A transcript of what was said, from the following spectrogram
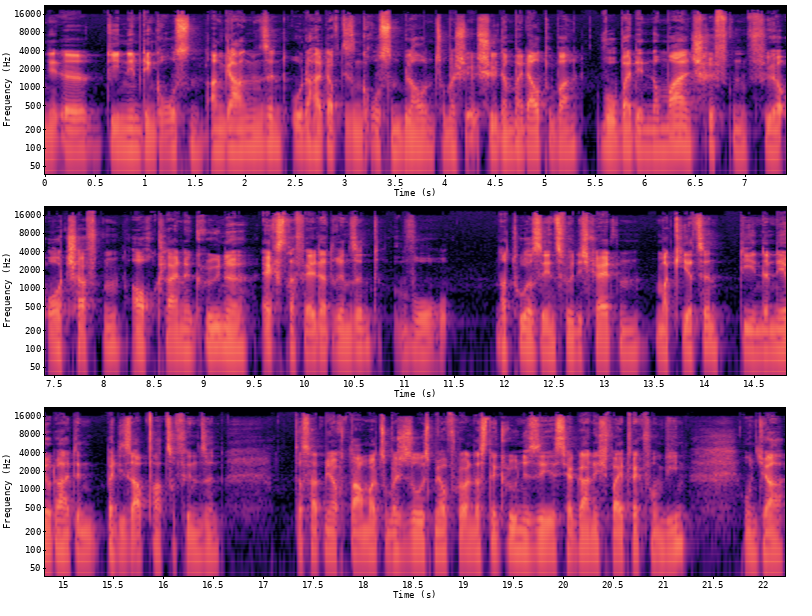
äh, die neben den großen angehangen sind oder halt auf diesen großen blauen, zum Beispiel Schildern bei der Autobahn, wo bei den normalen Schriften für Ortschaften auch kleine grüne Extrafelder drin sind, wo Natursehenswürdigkeiten markiert sind, die in der Nähe oder halt in, bei dieser Abfahrt zu finden sind. Das hat mir auch damals zum Beispiel so ist mir aufgefallen, dass der grüne See ist ja gar nicht weit weg von Wien. Und ja,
